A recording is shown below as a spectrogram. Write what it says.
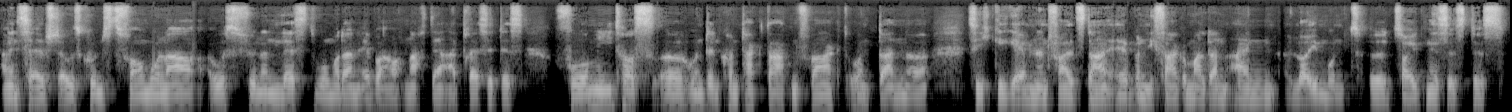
ein Selbstauskunftsformular ausfüllen lässt, wo man dann eben auch nach der Adresse des Vormieters äh, und den Kontaktdaten fragt und dann äh, sich gegebenenfalls da eben, ich sage mal, dann ein Leumundzeugnis äh, des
